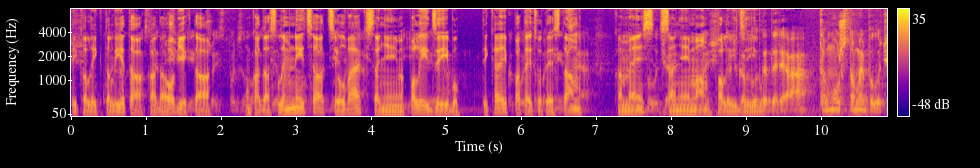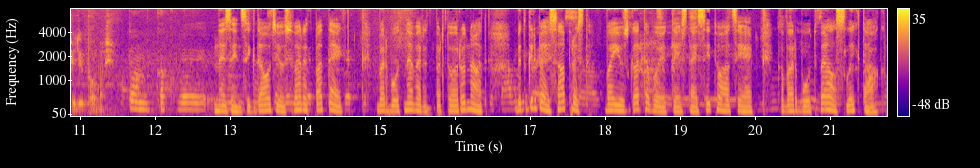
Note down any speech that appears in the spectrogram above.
tika likta lietā kādā objektā, un kādā slimnīcā cilvēki saņēma palīdzību tikai pateicoties tam, ka mēs saņēmām palīdzību. Nezinu, cik daudz jūs varat pateikt, varbūt nevarat par to runāt, bet gribēju saprast, vai jūs gatavojaties tai situācijai, ka var būt vēl sliktāk,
